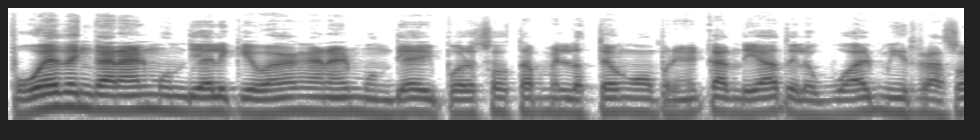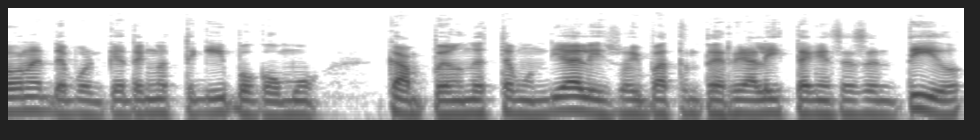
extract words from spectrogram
pueden ganar el mundial y que van a ganar el mundial. Y por eso también los tengo como primer candidato. Y les voy a dar mis razones de por qué tengo este equipo como campeón de este mundial. Y soy bastante realista en ese sentido.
